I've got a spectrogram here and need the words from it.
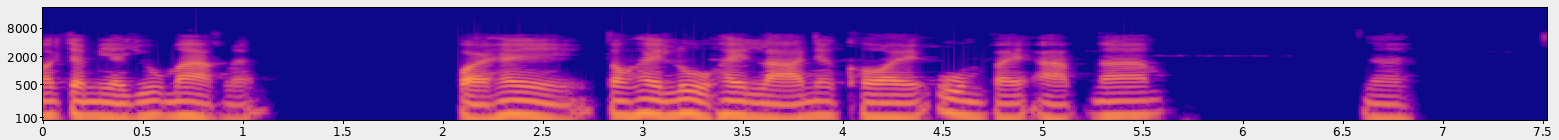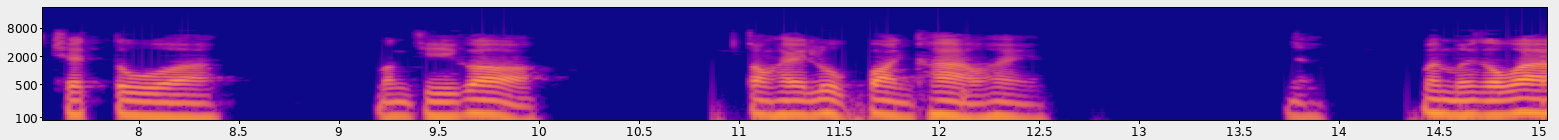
มักจะมีอายุมากแล้ว ปล่อยให้ต้องให้ลูกให้หลานเนี่ยคอยอุ้มไปอาบน้ำนะเช็ดตัว บางทีก็ต้องให้ลูกป้อนข้าวให้นะมันเหมือนกับว่า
